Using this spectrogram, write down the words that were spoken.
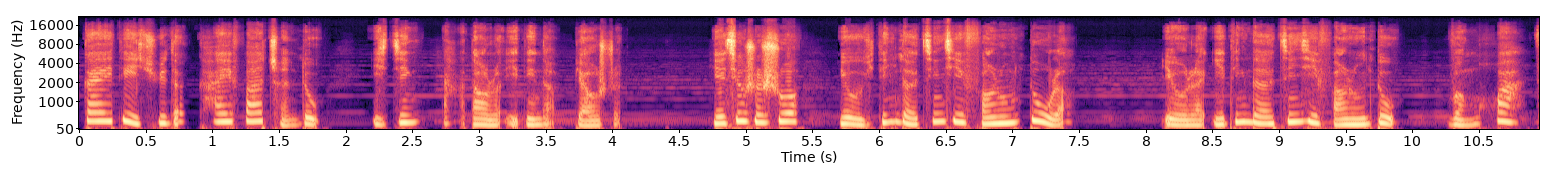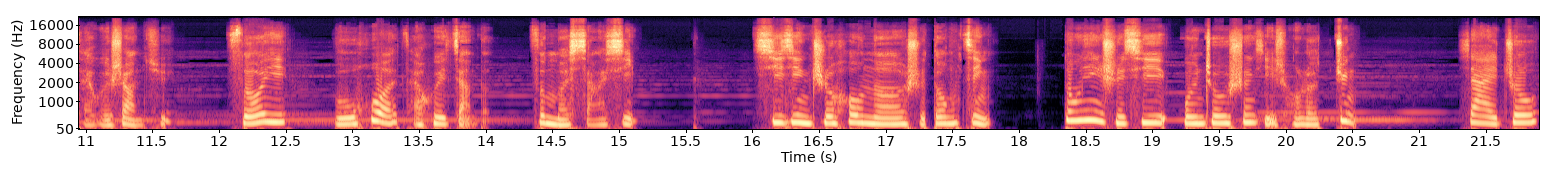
该地区的开发程度已经达到了一定的标准，也就是说，有一定的经济繁荣度了。有了一定的经济繁荣度，文化才会上去，所以不惑才会讲的这么详细。西晋之后呢，是东晋。东晋时期，温州升级成了郡。下一周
